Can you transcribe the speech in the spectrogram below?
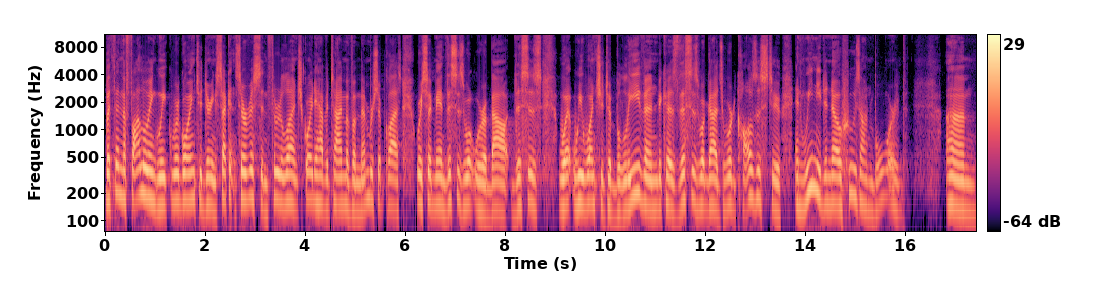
But then the following week, we're going to, during second service and through lunch, going to have a time of a membership class where we say, man, this is what we're about. This is what we want you to believe in because this is what God's word calls us to. And we need to know who's on board. Um,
